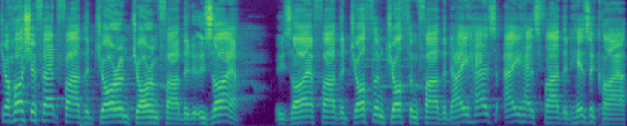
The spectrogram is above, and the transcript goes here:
Jehoshaphat fathered Joram. Joram fathered Uzziah. Uzziah fathered Jotham. Jotham fathered Ahaz. Ahaz fathered Hezekiah.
